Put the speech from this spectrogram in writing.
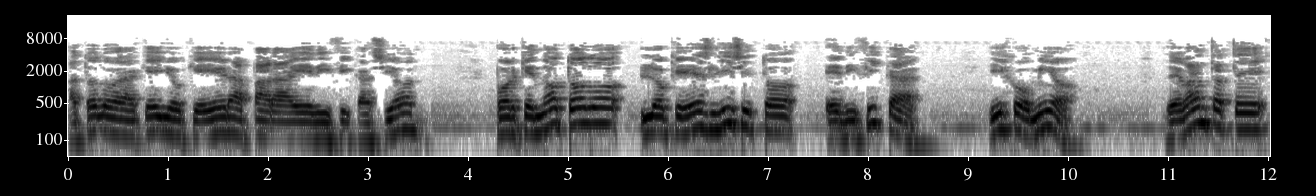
a todo aquello que era para edificación, porque no todo lo que es lícito edifica, hijo mío. Levántate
